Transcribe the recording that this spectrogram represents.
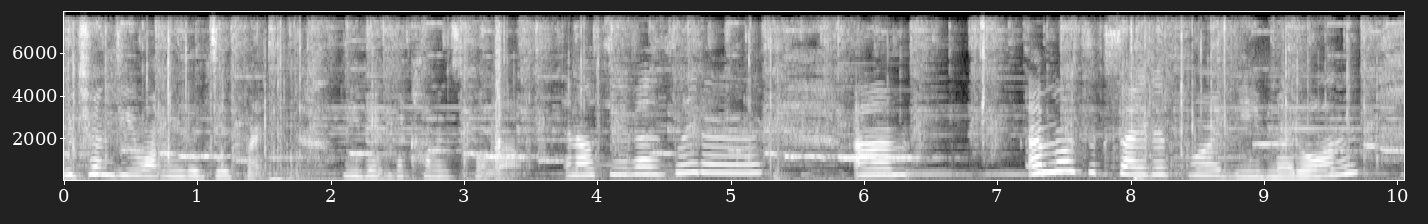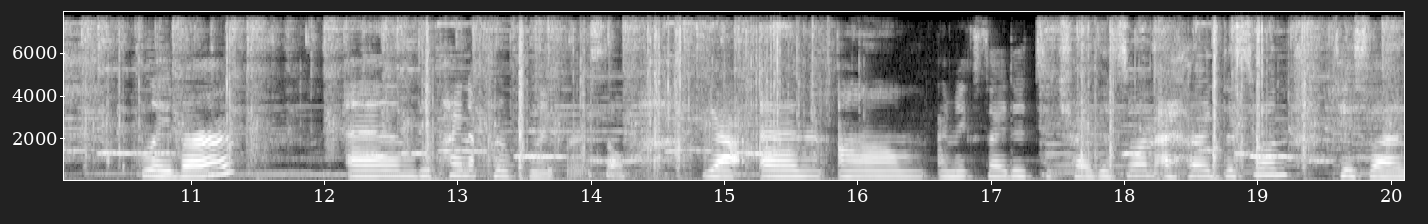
Which one do you want me to do first? Leave it in the comments below. And I'll see you guys later. Um, I'm most excited for the melon flavor and the pineapple flavor. So yeah, and um, I'm excited to try this one. I heard this one tastes like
